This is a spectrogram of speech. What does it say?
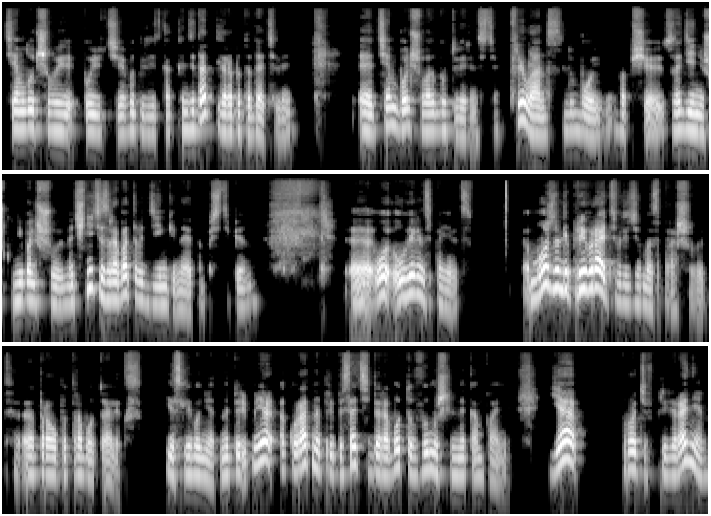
тем лучше вы будете выглядеть как кандидат для работодателей, тем больше у вас будет уверенности. Фриланс любой вообще за денежку небольшую. Начните зарабатывать деньги на этом постепенно. Уверенность появится. Можно ли приврать в резюме, спрашивает про опыт работы Алекс если его нет. Например, аккуратно приписать себе работу в вымышленной компании. Я против привирания.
